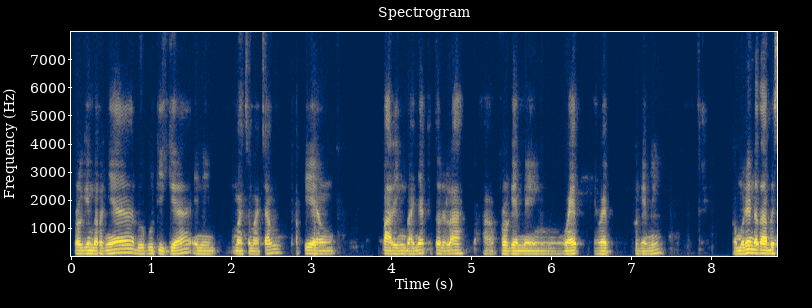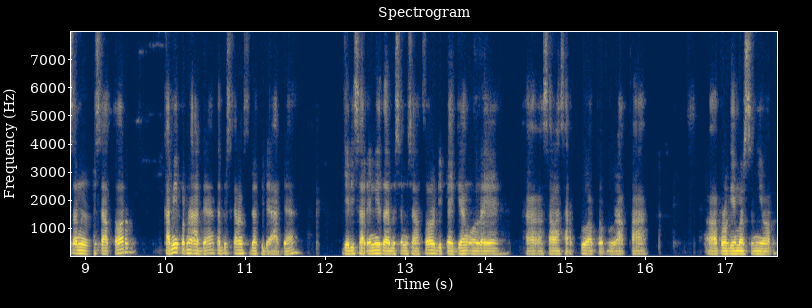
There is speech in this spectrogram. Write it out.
programmernya 23 ini macam-macam. Tapi yang paling banyak itu adalah uh, programming web web programming. Kemudian database administrator kami pernah ada tapi sekarang sudah tidak ada. Jadi saat ini database administrator dipegang oleh uh, salah satu atau beberapa uh, programmer senior.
